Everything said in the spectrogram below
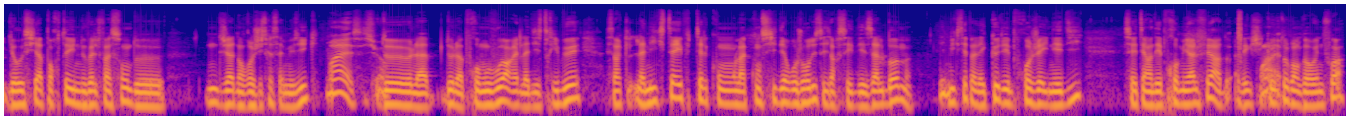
il a aussi apporté une nouvelle façon de déjà d'enregistrer sa musique, Ouais, c'est sûr. de la, de la promouvoir et de la distribuer. C'est-à-dire que la mixtape telle qu'on la considère aujourd'hui, c'est-à-dire que c'est des albums, les mixtapes avec que des projets inédits, ça a été un des premiers à le faire, avec Chico Ouais. Talk encore une fois.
